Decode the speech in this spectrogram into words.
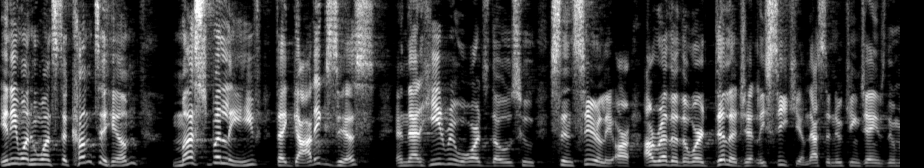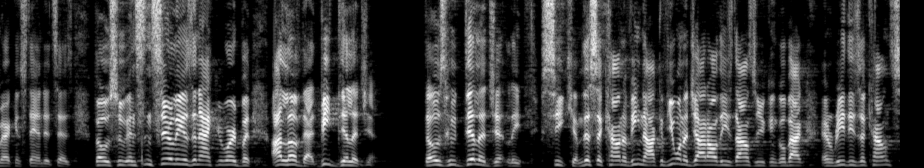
Anyone who wants to come to Him must believe that God exists and that he rewards those who sincerely, or I rather the word diligently seek him. That's the New King James New American Standard says. Those who, and sincerely is an accurate word, but I love that. Be diligent. Those who diligently seek him. This account of Enoch, if you want to jot all these down so you can go back and read these accounts,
